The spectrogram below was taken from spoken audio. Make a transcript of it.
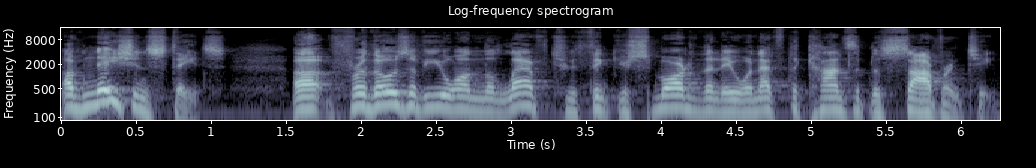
of nation states. Uh, for those of you on the left who think you're smarter than anyone, that's the concept of sovereignty.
